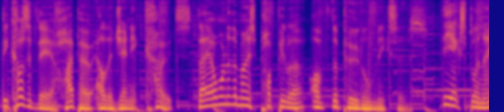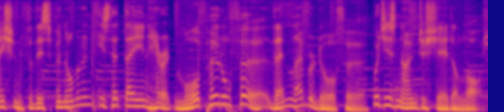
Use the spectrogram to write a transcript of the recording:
Because of their hypoallergenic coats, they are one of the most popular of the Poodle mixes. The explanation for this phenomenon is that they inherit more poodle fur than Labrador fur, which is known to shed a lot.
